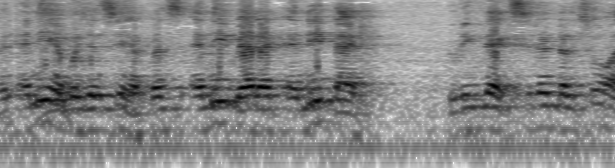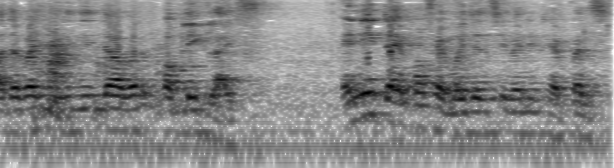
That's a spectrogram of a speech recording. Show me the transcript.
When any emergency happens anywhere at any time, during the accident also, otherwise during the, our public life. Any type of emergency when it happens,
